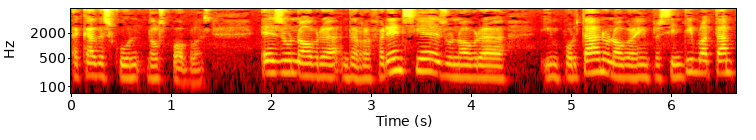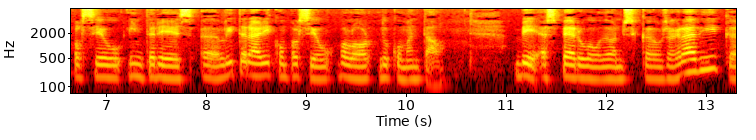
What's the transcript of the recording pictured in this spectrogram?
a cadascun dels pobles. És una obra de referència, és una obra important, una obra imprescindible tant pel seu interès eh, literari com pel seu valor documental. Bé, espero doncs, que us agradi, que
